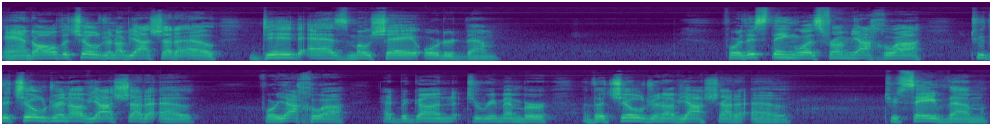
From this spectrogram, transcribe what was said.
And all the children of Yashara'el did as Moshe ordered them. For this thing was from Yahuwah to the children of Yashara'el, for Yahuwah had begun to remember the children of Yashara'el to save them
